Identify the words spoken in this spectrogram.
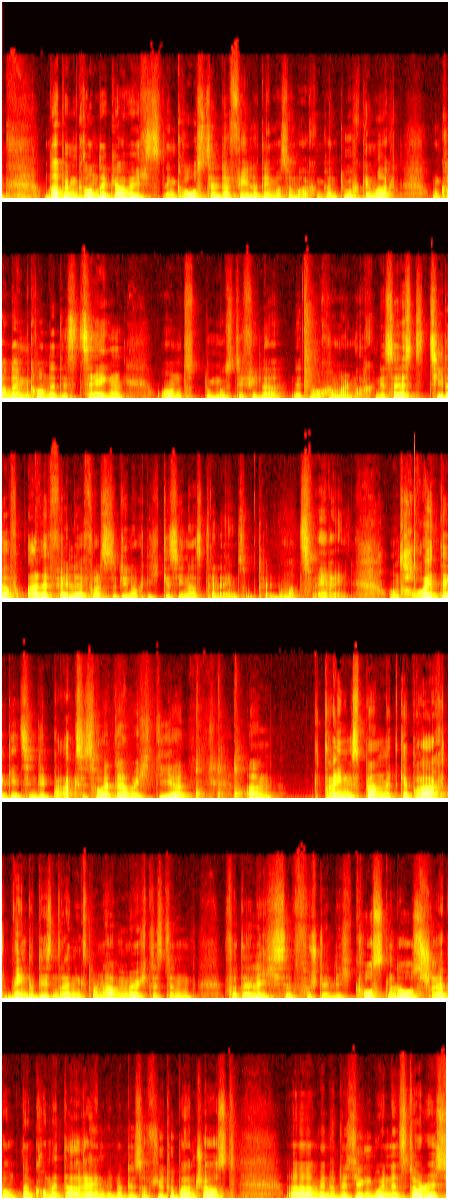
und habe im Grunde, glaube ich, den Großteil der Fehler, den man so machen kann, durchgemacht und kann da im Grunde das zeigen und du musst die Fehler nicht noch einmal machen. Das heißt, zieh auf alle Fälle, falls du die noch nicht gesehen hast, Teil 1 und Teil Nummer 2 rein. Und heute geht es in die Praxis. Heute habe ich dir einen Trainingsplan mitgebracht. Wenn du diesen Trainingsplan haben möchtest, dann verteile ich selbstverständlich kostenlos. Schreib unten einen Kommentar rein, wenn du das auf YouTube anschaust. Äh, wenn du das irgendwo in den Stories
